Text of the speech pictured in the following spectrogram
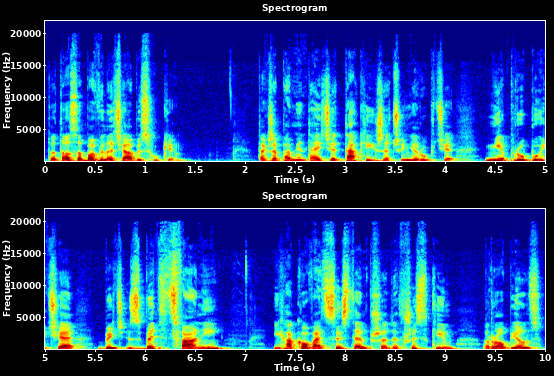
to ta osoba wyleciałaby z hukiem. Także pamiętajcie, takich rzeczy nie róbcie. Nie próbujcie być zbyt cwani i hakować system przede wszystkim, robiąc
